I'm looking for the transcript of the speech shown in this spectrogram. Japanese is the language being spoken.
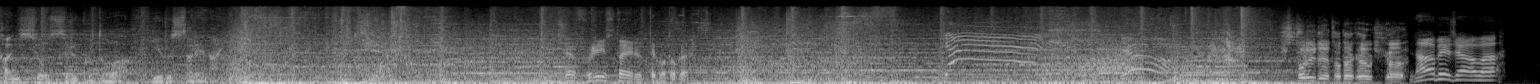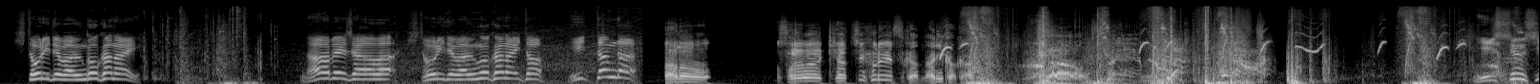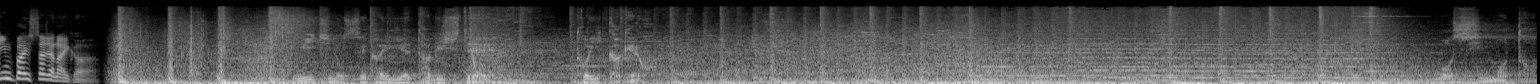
干渉することは許されない。じゃあフリースタイルってことか。一人で戦う気か？ラベジャーは一人では動かない。ラベジャーは一人では動かないと言ったんだ。あのそれはキャッチフレーズか何かか？一瞬心配したじゃないか。未知の世界へ旅して問いかけろ。もしもと。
